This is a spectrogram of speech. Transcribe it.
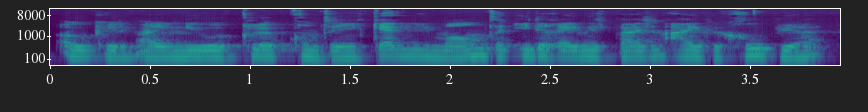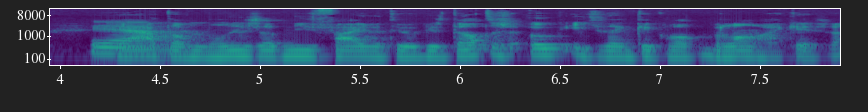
ook bij een nieuwe club komt en je kent niemand en iedereen is bij zijn eigen groepje, ja, ja dan, dan, is dat niet fijn natuurlijk. Dus dat is ook iets, denk ik, wat belangrijk is. Hè?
